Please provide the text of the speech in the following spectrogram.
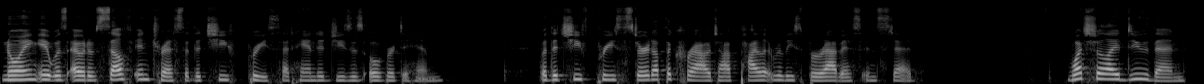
knowing it was out of self interest that the chief priests had handed Jesus over to him. But the chief priests stirred up the crowd to have Pilate release Barabbas instead. What shall I do then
